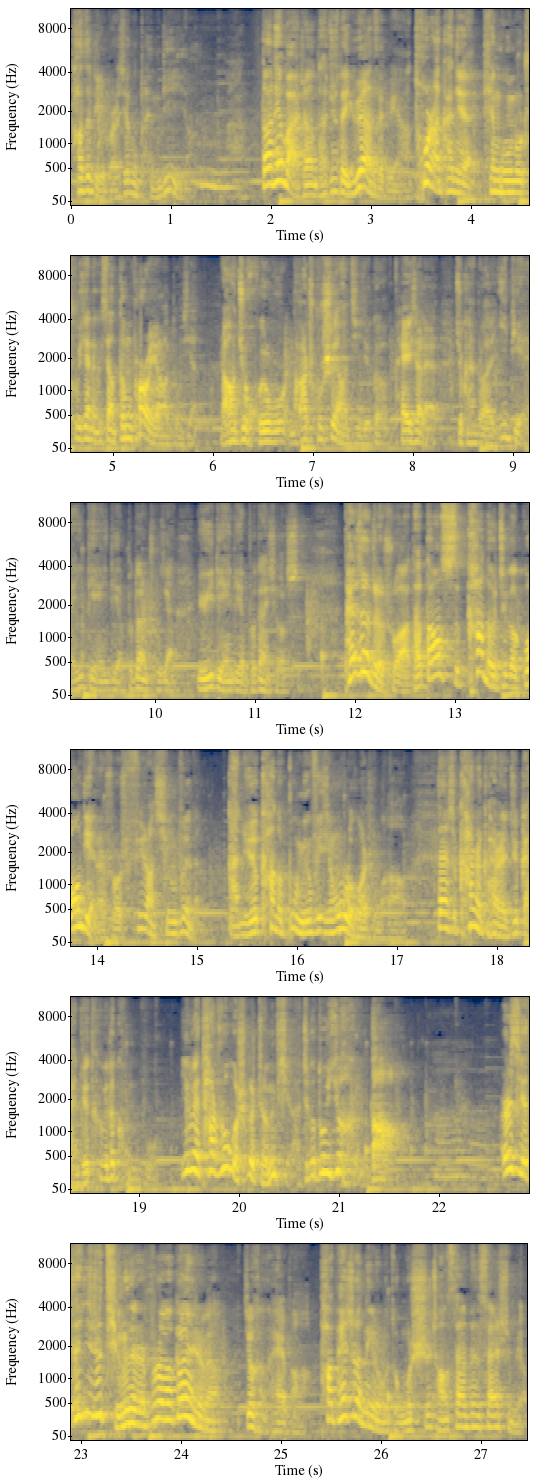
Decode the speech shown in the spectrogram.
它在里边像个盆地一样。当天晚上，他就在院子里边啊，突然看见天空中出现了个像灯泡一样的东西，然后就回屋拿出摄像机就给拍下来了，就看出来一点一点一点不断出现，有一点一点不断消失。拍摄者说啊，他当时看到这个光点的时候是非常兴奋的，感觉看到不明飞行物了或者什么啊，但是看着看着就感觉特别的恐怖，因为它如果是个整体啊，这个东西就很大，而且它一直停在那儿，不知道要干什么呀，就很害怕。他拍摄内容总共时长三分三十秒，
